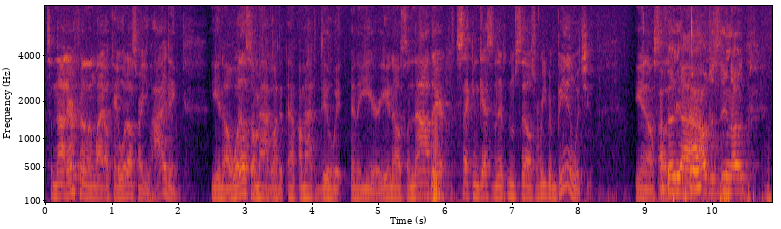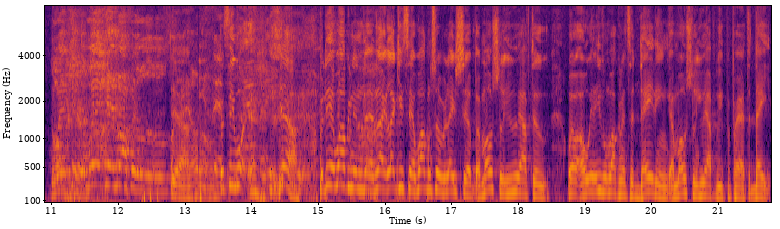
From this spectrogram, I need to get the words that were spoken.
So now they're feeling like, okay, what else are you hiding? You know, what else am I going to I'm gonna have to deal with in a year? You know, so now they're second guessing themselves for even being with you. You know, so I feel you. I, I was just, you know, the, Oh, way, it came, sure. the way it came off, it was, it was like, Yeah. hey, hold on. But see what? Yeah, but then walking in, like like you said, walking into a relationship emotionally, you have to. Well, or we even walking into dating emotionally, you have to be prepared to date.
